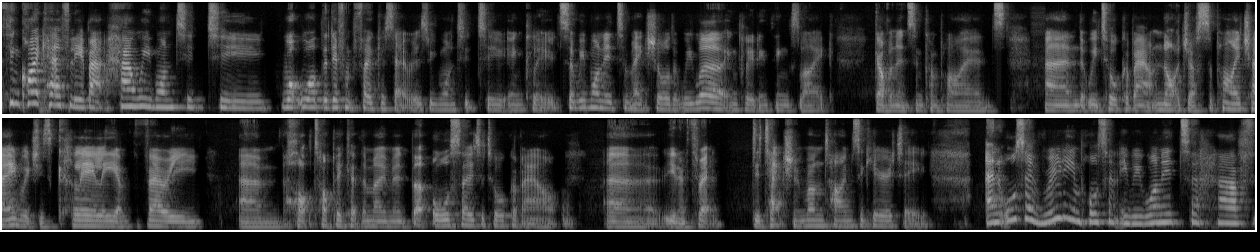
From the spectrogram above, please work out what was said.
think quite carefully about how we wanted to, what, what the different focus areas we wanted to include. So we wanted to make sure that we were including things like governance and compliance and that we talk about not just supply chain, which is clearly a very um, hot topic at the moment, but also to talk about uh, you know, threat detection, runtime security. And also really importantly, we wanted to have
